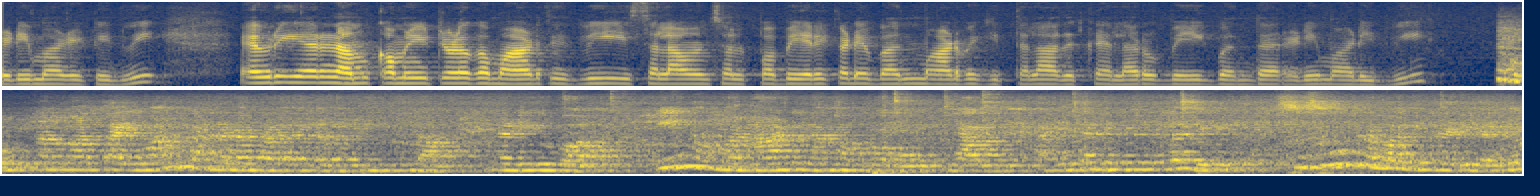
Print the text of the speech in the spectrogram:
ರೆಡಿ ಮಾಡಿಟ್ಟಿದ್ವಿ. ಎವ್ರಿ ಇಯರ್ ನಮ್ಮ ಕಮ್ಯುನಿಟಿ ಒಳಗೆ ಮಾಡ್ತಿದ್ವಿ. ಈ ಸಲ ಒಂದು ಸ್ವಲ್ಪ ಬೇರೆ ಕಡೆ ಬಂದು ಮಾಡಬೇಕಿತ್ತಲ್ಲ, ಅದಕ್ಕೆ ಎಲ್ಲರೂ ಬೇಗ ಬಂದು ರೆಡಿ ಮಾಡಿದ್ವಿ. ನಡೆಯುವ ಈ ನಮ್ಮ ನಾಡಿನ ಹಬ್ಬವು ಯಾವುದೇ ಅಡೆತಡೆಗಳಿಲ್ಲದೆ ಸುಸೂತ್ರವಾಗಿ ನಡೆಯಲು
